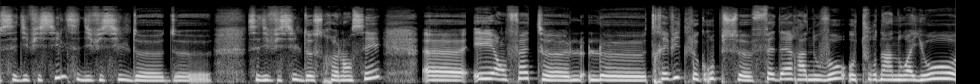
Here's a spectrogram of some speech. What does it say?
c'est difficile, c'est difficile de, de c'est difficile de se relancer. et en fait, le très vite le groupe se fédère à nouveau autour d'un noyau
